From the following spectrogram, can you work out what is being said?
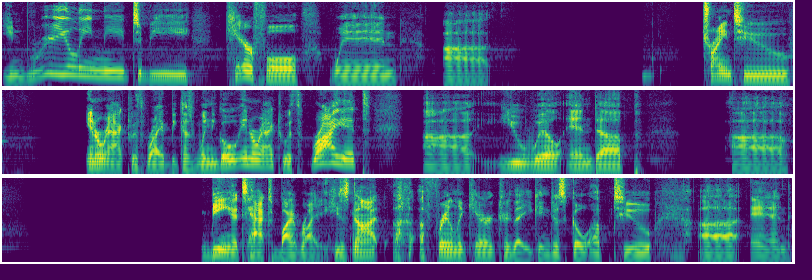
you really need to be careful when uh trying to interact with riot because when you go interact with riot uh you will end up uh being attacked by Riot. He's not a friendly character that you can just go up to uh, and,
